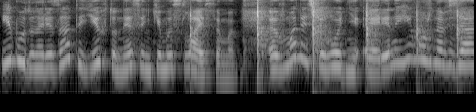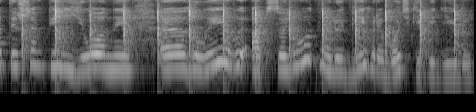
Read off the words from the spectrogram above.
І буду нарізати їх тонесенькими слайсами. Е, В мене сьогодні ерінги можна взяти, шампіньйони, е, гливи, абсолютно любі грибочки підійдуть.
